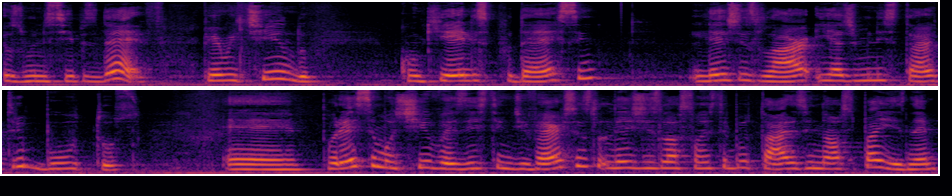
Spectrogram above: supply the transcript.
os municípios e DF, permitindo com que eles pudessem legislar e administrar tributos é, por esse motivo, existem diversas legislações tributárias em nosso país, né?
